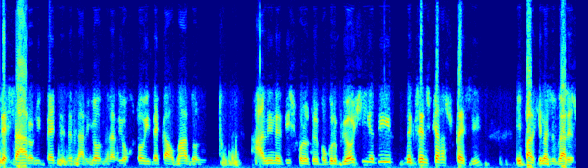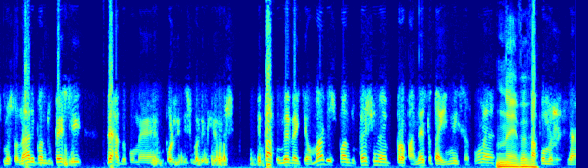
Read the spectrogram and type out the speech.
τεσσάρων ή πέντε ζευγαριών, δηλαδή 8 ή 10 ομάδων, αν είναι δύσκολο το υπογκρουπ ή όχι, γιατί δεν ξέρεις ποια θα σου πέσει. Υπάρχει ένα ζευγάρι ας πούμε στον Άρη που αν του πέσει δεν θα το πούμε πολύ δύσκολη κλήρωση. Υπάρχουν βέβαια και ομάδες που αν του πέσουν προφανέστατα οι νης ας πούμε Ναι, βέβαια. θα πούμε μια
